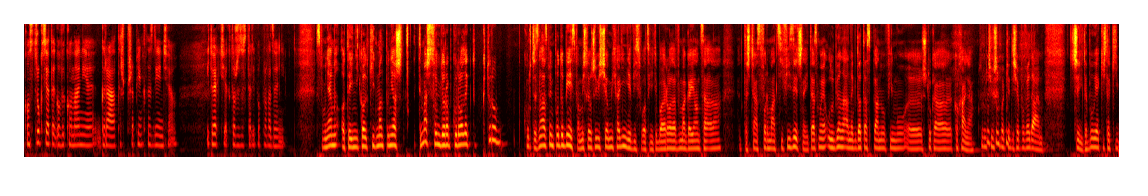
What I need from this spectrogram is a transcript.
konstrukcja tego, wykonanie, gra, też przepiękne zdjęcia i to, jak ci aktorzy zostali poprowadzeni. Wspomniałem o tej Nicole Kidman, ponieważ ty masz w swoim dorobku rolę, którą kurczę, znalazłem podobieństwa. Myślę oczywiście o Michalinie Wisłockiej. To była rola wymagająca też transformacji fizycznej. I teraz moja ulubiona anegdota z planu filmu e, Sztuka Kochania, którą ci już chyba kiedyś opowiadałem. Czyli to był jakiś taki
